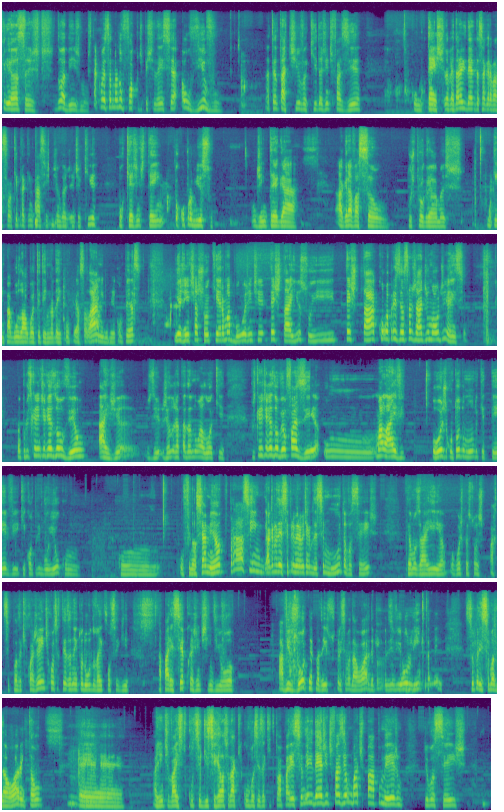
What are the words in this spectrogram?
Crianças do abismo. Está começando mais um foco de pestilência ao vivo. A tentativa aqui da gente fazer um teste. Na verdade, a ideia dessa gravação aqui, para quem está assistindo a gente aqui, porque a gente tem o compromisso de entregar a gravação dos programas para quem pagou lá uma determinada recompensa lá, nível de recompensa. E a gente achou que era uma boa a gente testar isso e testar com a presença já de uma audiência. Então por isso que a gente resolveu. Ai, Gelo já tá dando um alô aqui. Por isso que a gente resolveu fazer um, uma live hoje com todo mundo que teve, que contribuiu com, com o financiamento, para assim, agradecer, primeiramente, agradecer muito a vocês. Temos aí algumas pessoas participando aqui com a gente. Com certeza nem todo mundo vai conseguir aparecer, porque a gente enviou, avisou que ia fazer isso super em cima da hora, depois enviou o link também super em cima da hora, então é, a gente vai conseguir se relacionar aqui com vocês aqui que estão aparecendo, e a ideia é a gente fazer um bate-papo mesmo, de vocês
